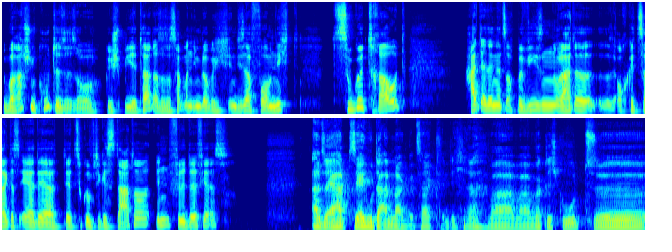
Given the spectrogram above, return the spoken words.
überraschend gute Saison gespielt hat. Also das hat man ihm, glaube ich, in dieser Form nicht zugetraut. Hat er denn jetzt auch bewiesen oder hat er auch gezeigt, dass er der, der zukünftige Starter in Philadelphia ist? Also er hat sehr gute Anlagen gezeigt, finde ich. Ja? War, war wirklich gut. Äh,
